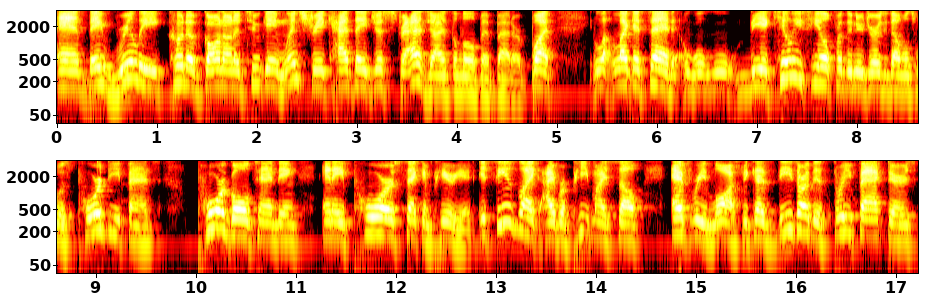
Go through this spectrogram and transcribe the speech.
and they really could have gone on a two game win streak had they just strategized a little bit better. But like I said, the Achilles heel for the New Jersey Devils was poor defense, poor goaltending, and a poor second period. It seems like I repeat myself every loss because these are the three factors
